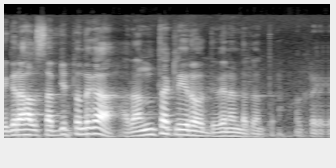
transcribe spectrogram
విగ్రహాల సబ్జెక్ట్ ఉందిగా. అదంతా క్లియర్ అవుద్ది. వినండి అదంతా. ఓకే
